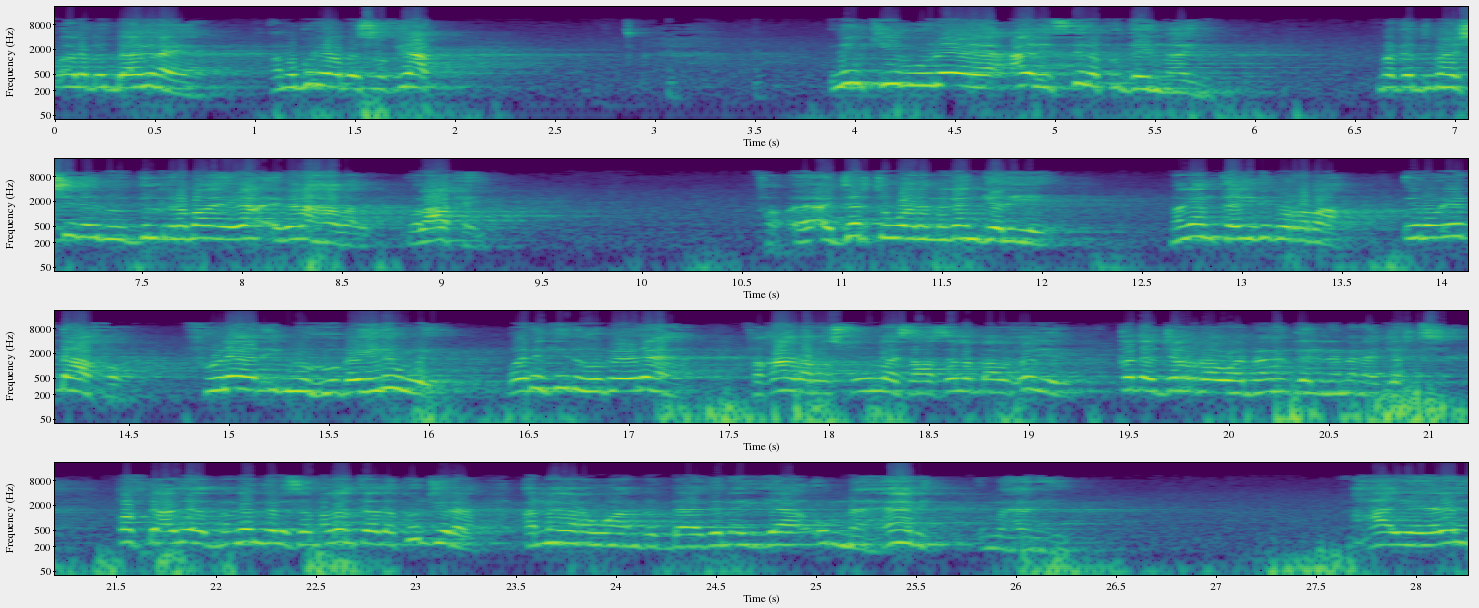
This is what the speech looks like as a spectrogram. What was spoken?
waa la badbaadinaya ama guriga abu sufyaan. Ninkii buu leeyahay cali sila ku dayn maayo marka dumaashida inuu dil rabaa igala hadal walaalkay. Ajartu waana magan geliyey. Magantaydii buu rabaa inuu ii dhaafo fulaan ibnu hubayre wey waa ninkii ina hubayraha. Faqaala rasuulu sal slam baa wuxuu yidhi qad ajarna waan magan gelina man ajarti. Qofka adi aad magan geliso magantaada ku jira annagana waan badbaadinay yaa umma hani maxaa yeelay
